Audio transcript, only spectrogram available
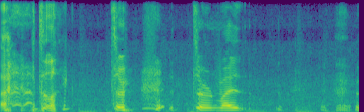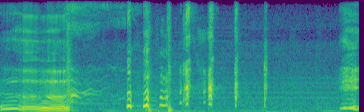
I have to like tur- turn my. Ooh.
